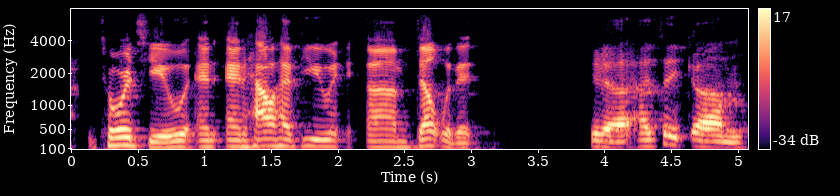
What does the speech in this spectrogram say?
towards you, and and how have you um, dealt with it? Yeah, I think um,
